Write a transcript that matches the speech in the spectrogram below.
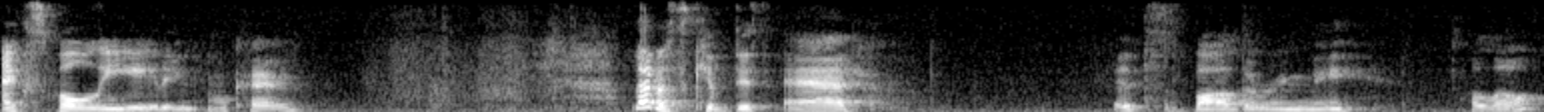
exfoliating. Okay. Let us skip this ad. It's bothering me. Hello?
